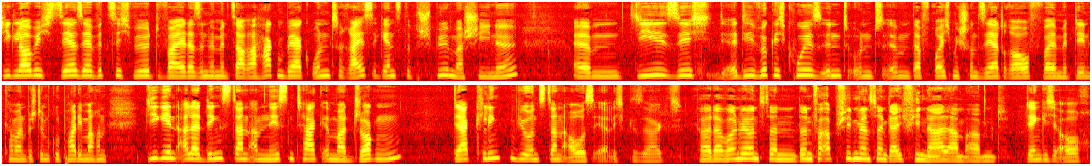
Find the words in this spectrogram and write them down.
die, glaube ich, sehr, sehr witzig wird, weil da sind wir mit Sarah Hakenberg und Reis Against the Spülmaschine, ähm, die sich, die wirklich cool sind und ähm, da freue ich mich schon sehr drauf, weil mit denen kann man bestimmt gut Party machen. Die gehen allerdings dann am nächsten Tag immer joggen. Da klinken wir uns dann aus, ehrlich gesagt. Ja, da wollen wir uns dann, dann verabschieden wir uns dann gleich final am Abend. Denke ich auch.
